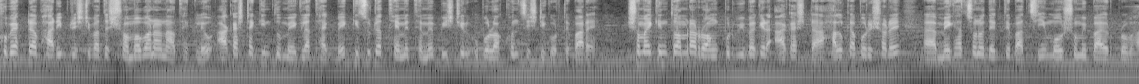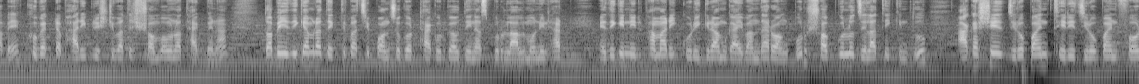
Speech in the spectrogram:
খুব একটা ভারী বৃষ্টিপাতের সম্ভাবনা না থাকলেও আকাশটা কিন্তু মেঘলা থাকবে, কিছুটা থেমে থেমে বৃষ্টির উপলক্ষণ সৃষ্টি করতে পারে। সময় কিন্তু আমরা রংপুর বিভাগের আকাশটা হালকা পরিসরে মেঘাচ্ছন্ন দেখতে পাচ্ছি, মৌসুমি বায়ুর প্রভাবে খুব একটা ভারী বৃষ্টিপাতের সম্ভাবনা থাকবে না। তবে এদিকে আমরা দেখতে পাচ্ছি পঞ্চগড়, ঠাকুরগাঁও, দিনাজপুর, লালমনিরহাট, এদিকে নীলফামারী, কুড়িগ্রাম, গাইবান্ধা, রংপুর সবগুলো জেলাতেই কিন্তু আকাশে zero point three, zero point four,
